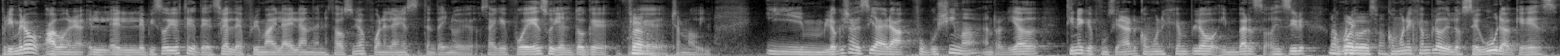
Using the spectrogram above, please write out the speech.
primero, ah, bueno, el, el episodio este que te decía, el de Free Mile Island en Estados Unidos, fue en el año 79. O sea que fue eso y el toque fue Claro. Chernobyl. Y lo que ella decía era, Fukushima, en realidad, tiene que funcionar como un ejemplo inverso. Es decir, Me como, un, de eso. como un ejemplo de lo segura que es.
